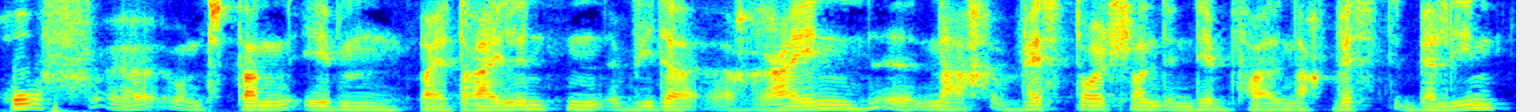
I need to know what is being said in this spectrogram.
Hof äh, und dann eben bei Dreilinden wieder rein äh, nach Westdeutschland, in dem Fall nach West-Berlin.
